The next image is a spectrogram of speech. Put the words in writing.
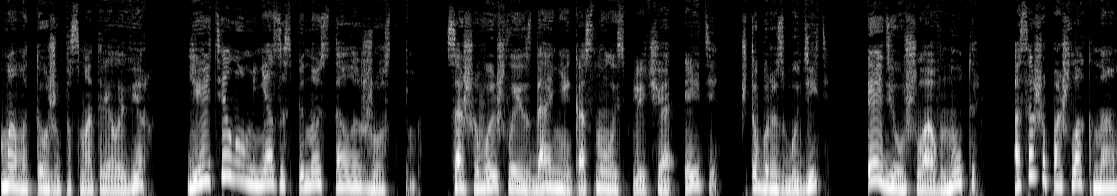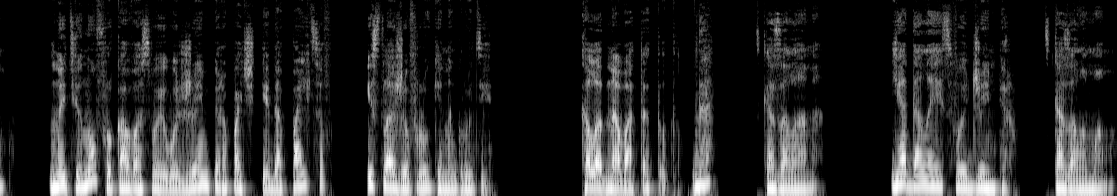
Мама тоже посмотрела вверх ее тело у меня за спиной стало жестким. Саша вышла из здания и коснулась плеча Эдди, чтобы разбудить. Эдди ушла внутрь, а Саша пошла к нам, натянув рукава своего джемпера почти до пальцев и сложив руки на груди. «Холодновато тут, да?» — сказала она. «Я дала ей свой джемпер», — сказала мама.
